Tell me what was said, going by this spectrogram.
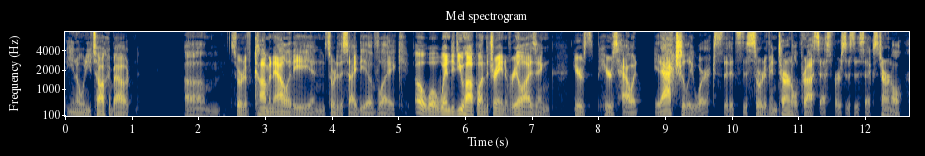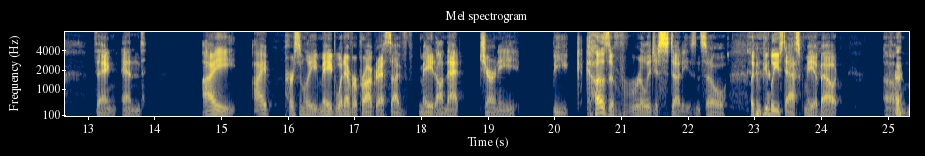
you know, when you talk about um, sort of commonality and sort of this idea of like, oh, well, when did you hop on the train of realizing here's here's how it it actually works, that it's this sort of internal process versus this external thing, and I I personally made whatever progress I've made on that journey because of religious studies. And so, like when people used to ask me about um,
